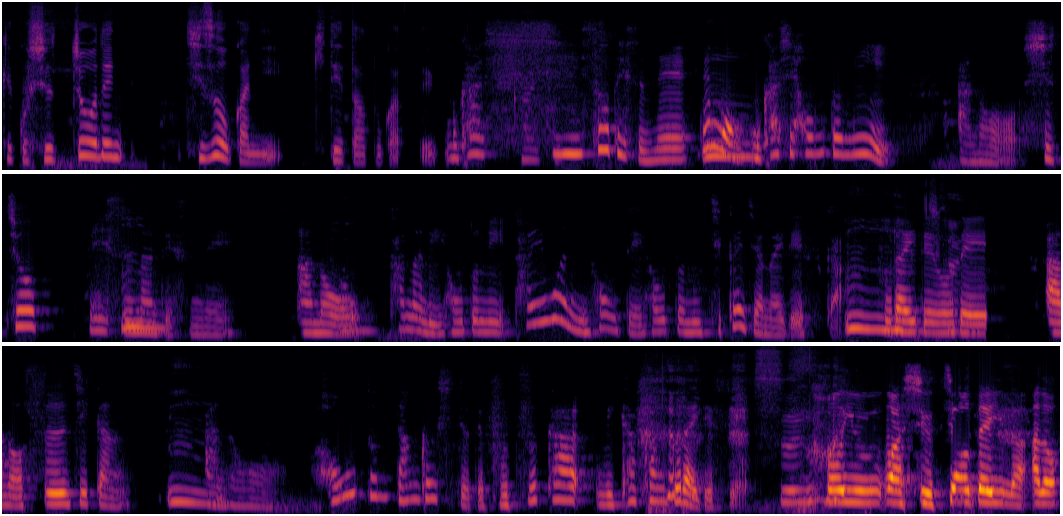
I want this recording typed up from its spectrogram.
結構出張で静岡に来てたとかって。昔、そうですね。でも、うん昔本当に、あの、出張ベースなんですね。あのうん、かなり本当に、台湾、日本って本当に近いじゃないですか。うんフライトで近いで、あの、数時間、うん。あの、本当に弾丸出張って2日、3日間ぐらいですよ。す。そういう、まあ、出張っていうのは、あの、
